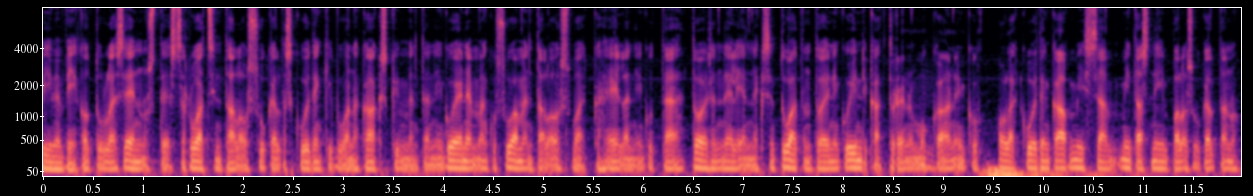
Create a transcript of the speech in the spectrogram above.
viime viikolla tulleessa ennusteessa Ruotsin talous sukeltaisi kuitenkin vuonna 2020 niin kuin enemmän kuin Suomen talous, vaikka heillä niin kuin tämä toisen neljänneksen tuotanto ei niin kuin indikaattoreiden mukaan niin kuin ole kuitenkaan missään mitas niin paljon sukeltanut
